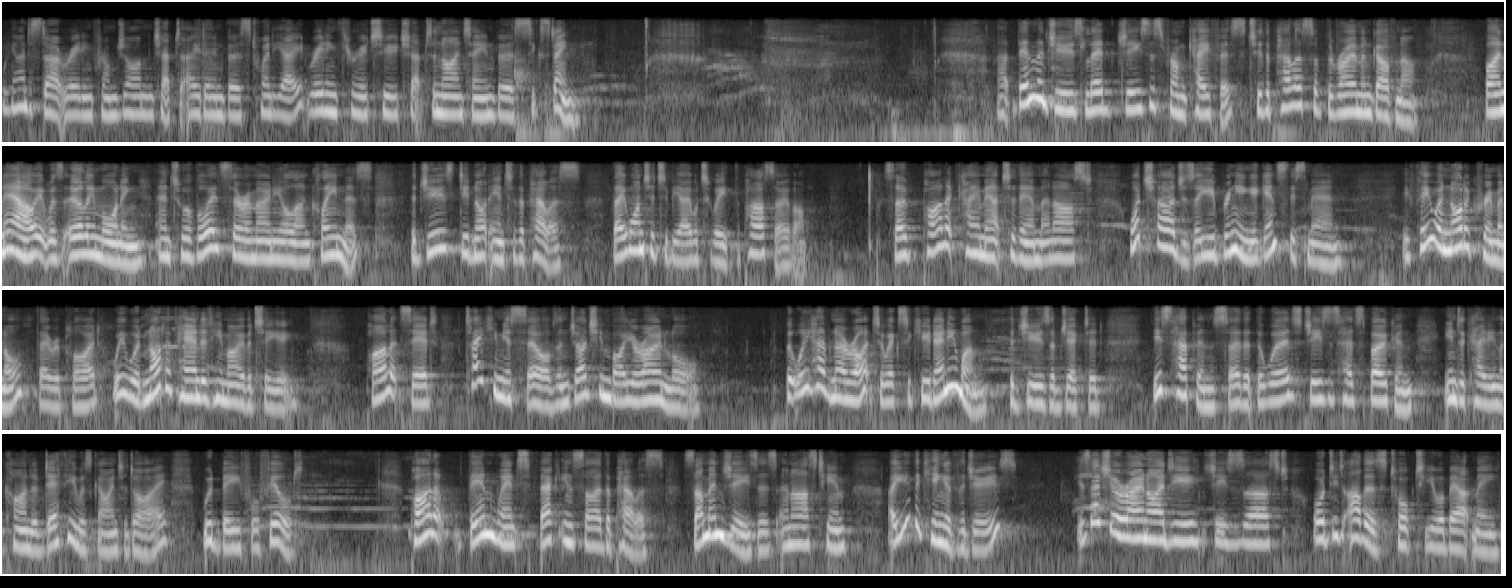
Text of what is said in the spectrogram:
We're going to start reading from John chapter 18, verse 28, reading through to chapter 19, verse 16. Uh, then the Jews led Jesus from Caiaphas to the palace of the Roman governor. By now it was early morning, and to avoid ceremonial uncleanness, the Jews did not enter the palace. They wanted to be able to eat the Passover. So Pilate came out to them and asked, What charges are you bringing against this man? If he were not a criminal, they replied, we would not have handed him over to you. Pilate said, Take him yourselves and judge him by your own law. But we have no right to execute anyone, the Jews objected. This happened so that the words Jesus had spoken, indicating the kind of death he was going to die, would be fulfilled. Pilate then went back inside the palace, summoned Jesus, and asked him, Are you the king of the Jews? Is that your own idea? Jesus asked, or did others talk to you about me?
